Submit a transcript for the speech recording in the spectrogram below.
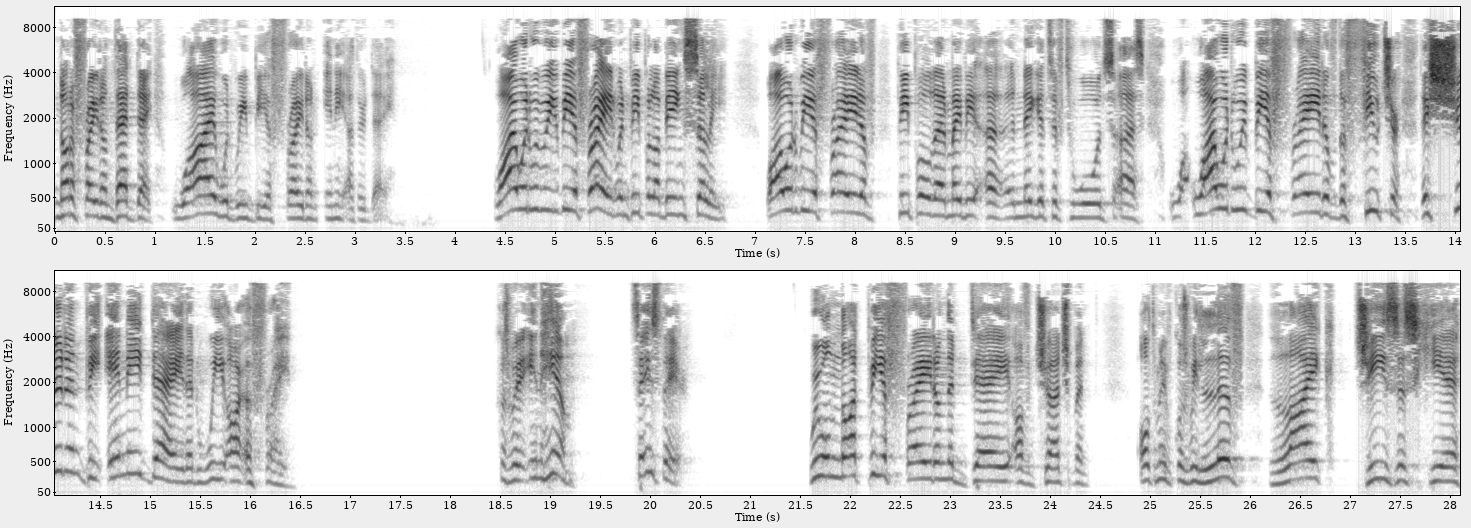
not afraid on that day, why would we be afraid on any other day? Why would we be afraid when people are being silly? Why would we be afraid of people that may be uh, negative towards us? Why would we be afraid of the future? There shouldn't be any day that we are afraid. Because we're in Him. It says there. We will not be afraid on the day of judgment. Ultimately, because we live like Jesus here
